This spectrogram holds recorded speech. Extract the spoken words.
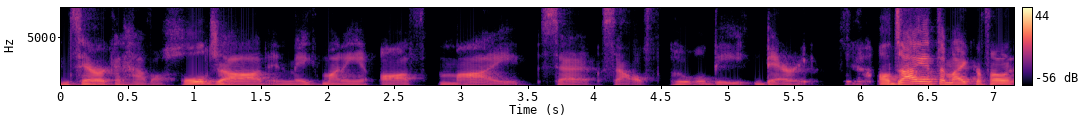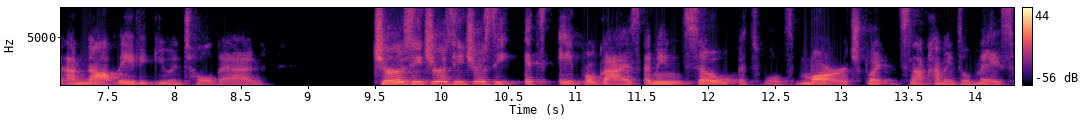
and Sarah can have a whole job and make money off my self, who will be buried. I'll die at the microphone. I'm not leaving you until then. Jersey, Jersey, Jersey. It's April, guys. I mean, so it's well, it's March, but it's not coming till May. So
